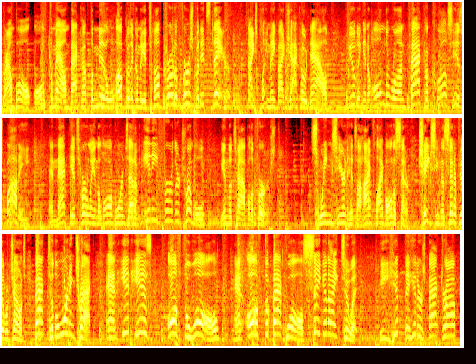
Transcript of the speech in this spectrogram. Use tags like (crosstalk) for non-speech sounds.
Ground ball off the mound, back up the middle, up with it. Going to be a tough throw to first, but it's there. Nice play made by Jack O'Dowd, fielding it on the run, back across his body, and that gets Hurley and the Longhorns out of any further trouble in the top of the first. Swings here and hits a high fly ball to center. Chasing the center fielder Jones. Back to the warning track. And it is off the wall and off the back wall. Say goodnight to it. He hit the hitter's backdrop.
